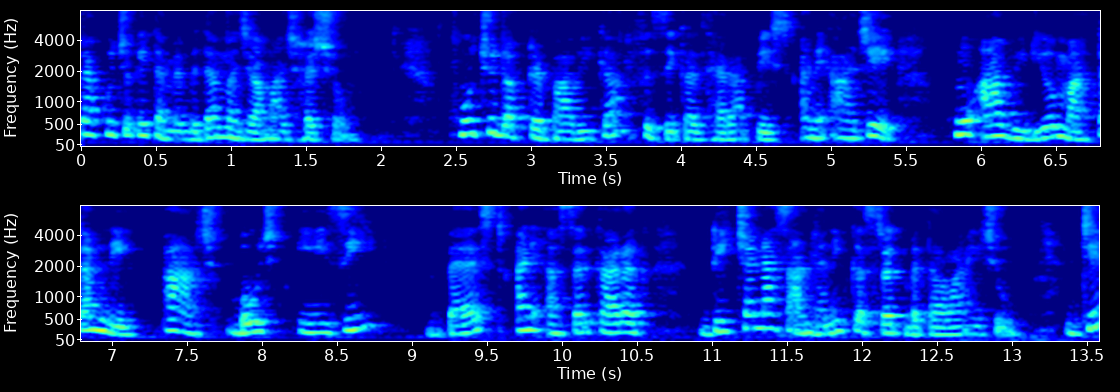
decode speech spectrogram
આશા રાખું છું કે તમે બધા મજામાં જ હશો. હું છું ડૉક્ટર ભાવિકા, ફિઝિકલ થેરાપિસ્ટ અને આજે હું આ વિડીયોમાં તમને પાંચ બહુ જ ઇઝી બેસ્ટ અને અસરકારક ઢીંચાના સાંધાની કસરત બતાવવાની છું. જે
